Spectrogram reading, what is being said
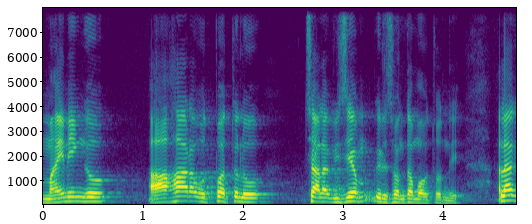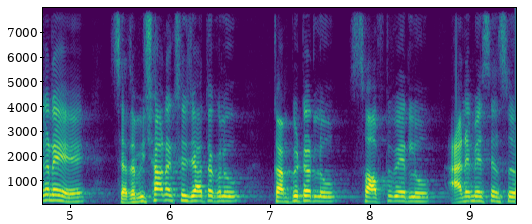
మైనింగు ఆహార ఉత్పత్తులు చాలా విజయం వీరి సొంతం అవుతుంది అలాగనే శతభిషానక్ష జాతకులు కంప్యూటర్లు సాఫ్ట్వేర్లు యానిమేషన్స్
